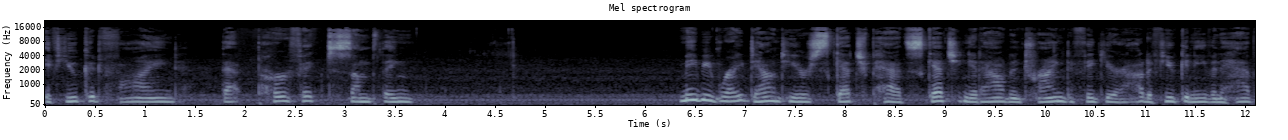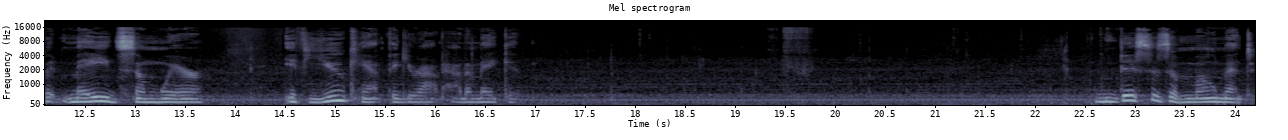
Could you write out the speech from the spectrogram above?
if you could find that perfect something, maybe right down to your sketch pad, sketching it out and trying to figure out if you can even have it made somewhere if you can't figure out how to make it. This is a moment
